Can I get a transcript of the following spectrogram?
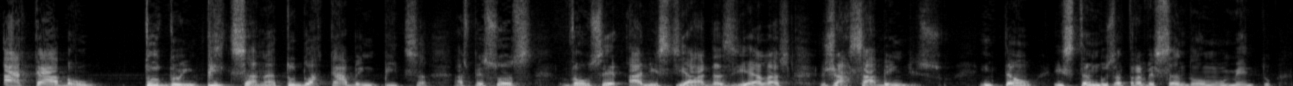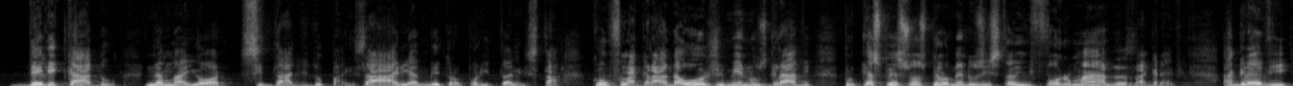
acabam tudo em pizza, né? tudo acaba em pizza, as pessoas vão ser anistiadas e elas já sabem disso. Então, estamos atravessando um momento delicado na maior cidade do país. A área metropolitana está conflagrada, hoje menos grave, porque as pessoas, pelo menos, estão informadas da greve. A greve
